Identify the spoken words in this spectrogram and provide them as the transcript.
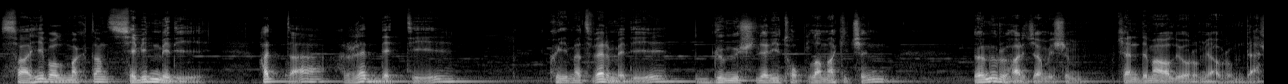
sahip olmaktan sevinmediği, hatta reddettiği, kıymet vermediği gümüşleri toplamak için ömür harcamışım, kendime alıyorum yavrum der.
